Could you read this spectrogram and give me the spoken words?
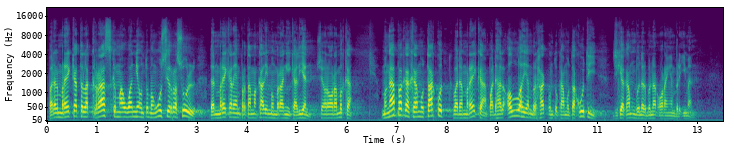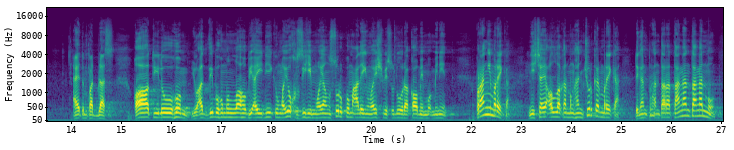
Padahal mereka telah keras kemauannya untuk mengusir Rasul dan mereka yang pertama kali memerangi kalian, orang-orang Mekah. Mengapakah kamu takut kepada mereka padahal Allah yang berhak untuk kamu takuti jika kamu benar-benar orang yang beriman. Ayat 14. Qatiluhum yu'adzibuhumullahu biaidikum wa yukhzihim wa yansurkum alaihim wa yashfi sudura mu'minin. Perangi mereka. Niscaya Allah akan menghancurkan mereka dengan perantara tangan-tanganmu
